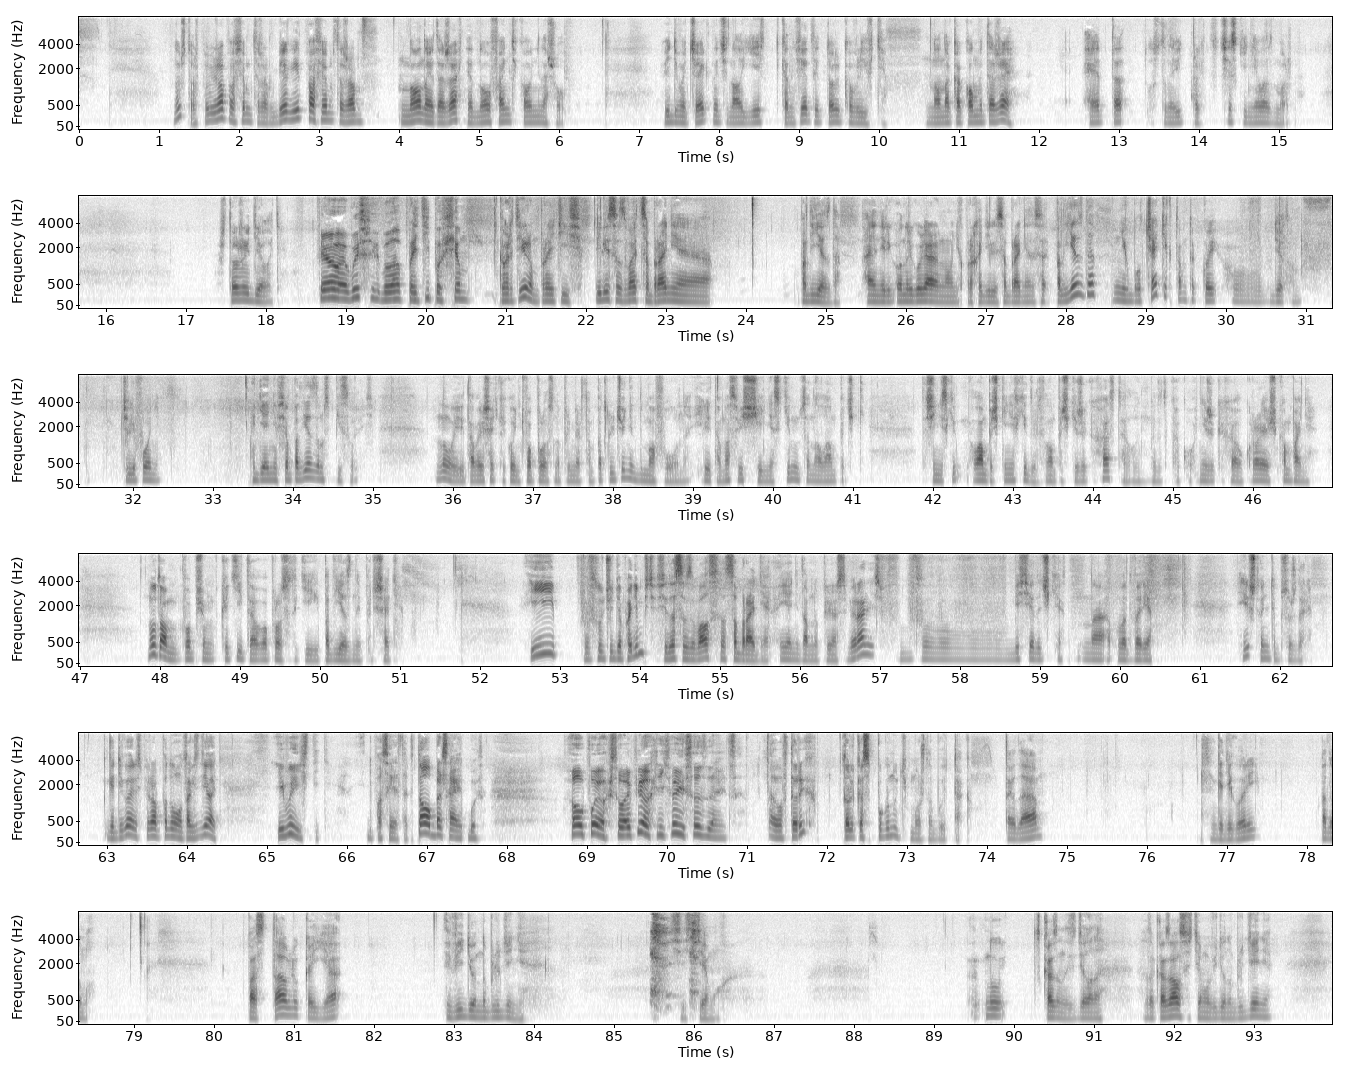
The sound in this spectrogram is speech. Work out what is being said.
Ну что ж, побежал по всем этажам. Бегает по всем этажам. Но на этажах ни одного фантика он не нашел. Видимо, человек начинал есть конфеты только в лифте. Но на каком этаже? Это установить практически невозможно. Что же делать? Первая мысль была пойти по всем квартирам пройтись или созвать собрание подъезда. А они- он регулярно у них проходили собрания подъезда. У них был чатик там такой, где там в телефоне, где они всем подъездом списывались. Ну, и там решать какой-нибудь вопрос, например, там подключение домофона или там освещение, скинуться на лампочки. Точнее, не ски... лампочки не скидывались, лампочки ЖКХ ставил, этот какого, не ЖКХ, а управляющая компания. Ну, там, в общем, какие-то вопросы такие подъездные порешать. И в случае необходимости всегда созывался собрание. И они там, например, собирались в, в- в беседочке на, во дворе и что-нибудь обсуждали. Гадигорий сперва подумал так сделать и выяснить непосредственно, кто бросает мусор. А он понял, что, во-первых, никто не сознается. А во-вторых, только спугнуть можно будет так. Тогда Гадигорий подумал. Поставлю-ка я видеонаблюдение. Систему. Ну, сказано, сделано. Заказал систему видеонаблюдения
